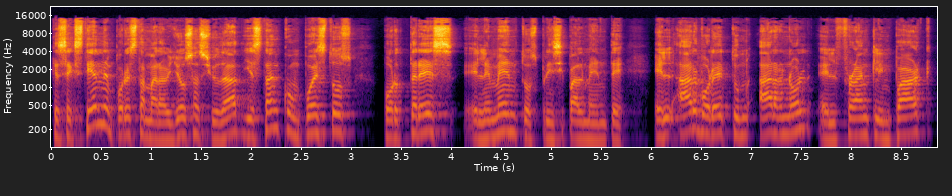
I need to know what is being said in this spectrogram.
que se extienden por esta maravillosa ciudad y están compuestos por tres elementos principalmente, el Arboretum Arnold, el Franklin Park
